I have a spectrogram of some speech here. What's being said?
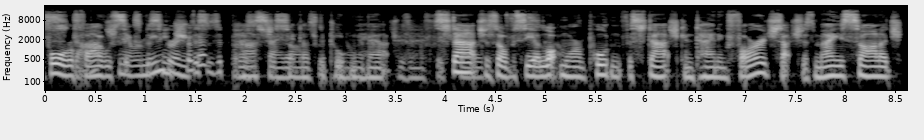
four or five or six percent sugar. This is a passe that does we're talking about. Starch is obviously a lot more important for starch-containing forage, such as maize silage,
